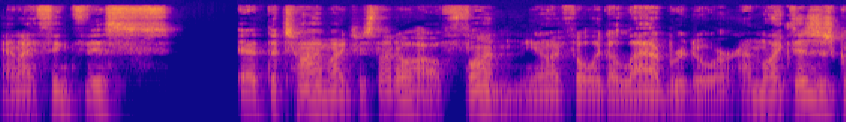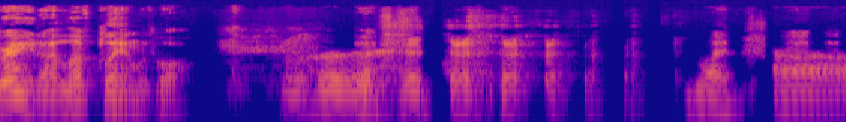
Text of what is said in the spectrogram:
And I think this, at the time, I just thought, oh, how fun. You know, I felt like a Labrador. I'm like, this is great. I love playing with ball. but, but uh,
